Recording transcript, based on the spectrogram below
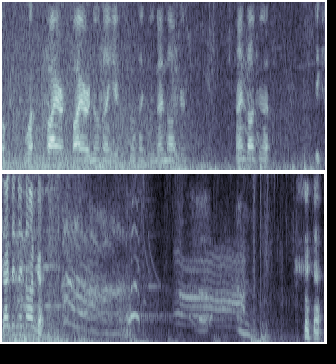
Okay, what? Fire, fire, no thank you, no thank you, nine dogger. Nine dogger. Excited nine dogger!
